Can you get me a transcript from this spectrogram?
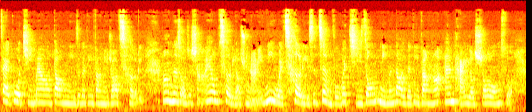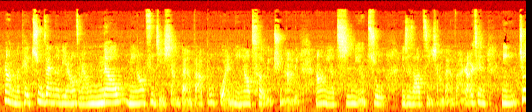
再过几秒到你这个地方，你就要撤离。然后我们那时候就想，哎呀，撤离要去哪里？你以为撤离是政府会集中你们到一个地方，然后安排有收容所，让你们可以住在那边，然后怎么样？No，你要自己想办法，不管你要撤离去哪里，然后你的吃，你的住。你是要自己想办法，然而且你就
